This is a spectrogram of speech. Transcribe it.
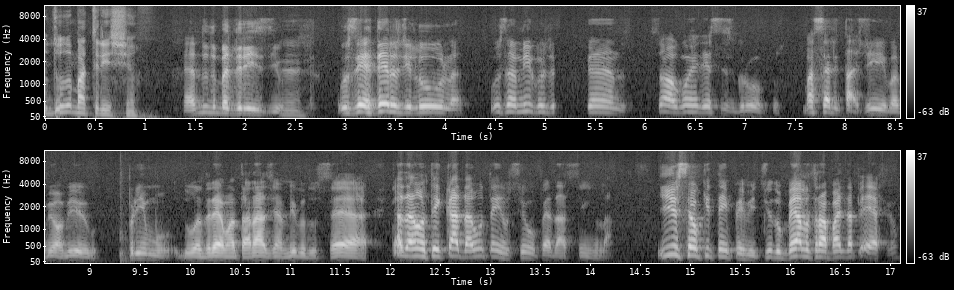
tudo Patrício. É tudo Patrício. É. Os herdeiros de Lula, os amigos do Canos, são alguns desses grupos. Marcelo Itagiba, meu amigo, primo do André Matarazzi, amigo do Serra. Cada um tem, cada um tem o seu pedacinho lá. Isso é o que tem permitido o belo trabalho da PF. Viu?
